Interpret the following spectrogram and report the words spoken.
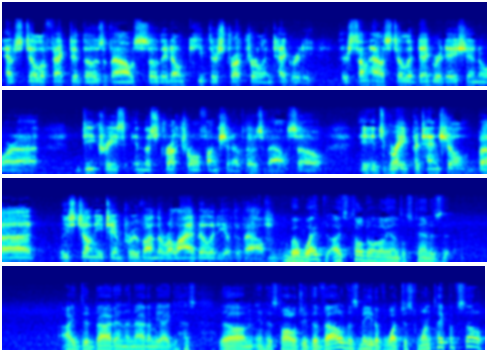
have still affected those valves so they don't keep their structural integrity. There's somehow still a degradation or a decrease in the structural function of those valves. So it's great potential, but we still need to improve on the reliability of the valve. But what I still don't really understand is that I did bad in anatomy, I guess, um, in histology. The valve is made of what? Just one type of cell?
